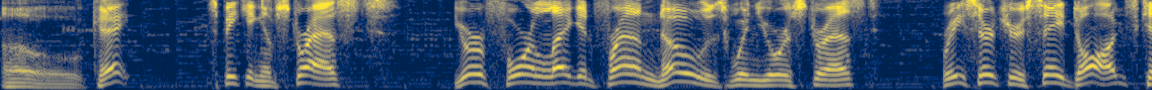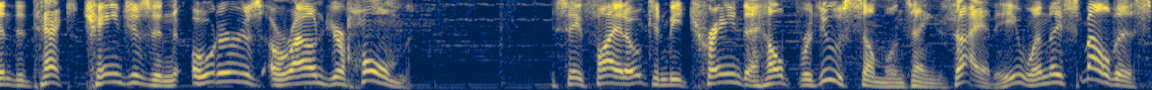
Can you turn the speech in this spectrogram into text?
Okay. Speaking of stressed, your four legged friend knows when you're stressed. Researchers say dogs can detect changes in odors around your home. They say Fido can be trained to help reduce someone's anxiety when they smell this.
